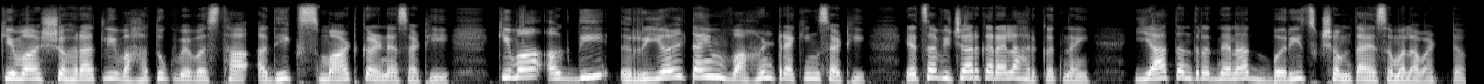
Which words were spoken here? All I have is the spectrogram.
किंवा शहरातली वाहतूक व्यवस्था अधिक स्मार्ट करण्यासाठी किंवा अगदी रिअल टाईम वाहन ट्रॅकिंगसाठी याचा विचार करायला हरकत नाही. या तंत्रज्ञानात बरीच क्षमता आहे असं मला वाटतं.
